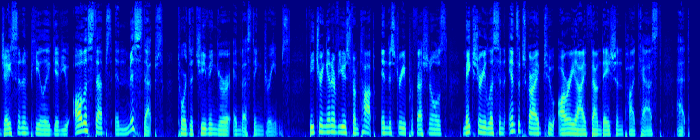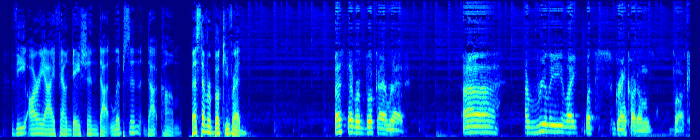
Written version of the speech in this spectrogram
Jason and Peely give you all the steps and missteps towards achieving your investing dreams. Featuring interviews from top industry professionals, make sure you listen and subscribe to REI Foundation podcast at thereifoundation.libsyn.com. Best ever book you've read? Best ever book I read. Uh, I really like what's Grant Cardone's book.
